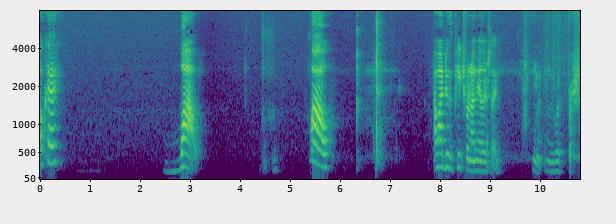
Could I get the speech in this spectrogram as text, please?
Okay. Wow. Wow. I want to do the peach one on the other side. Let me whip the brush.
